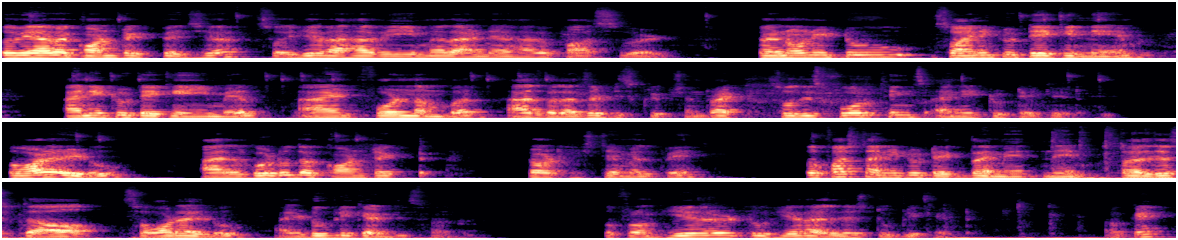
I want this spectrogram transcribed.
So we have a contact page here. So here i have an email and i have a password. So i don't need to so i need to take a name i need to take an email and phone number as well as a description right? So these four things i need to take it. So what i'll do I'll go to the contact.html page. So first I need to take the name. So I'll just, uh, so what I'll do, I'll duplicate this one. So from here to here, I'll just duplicate. Okay.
